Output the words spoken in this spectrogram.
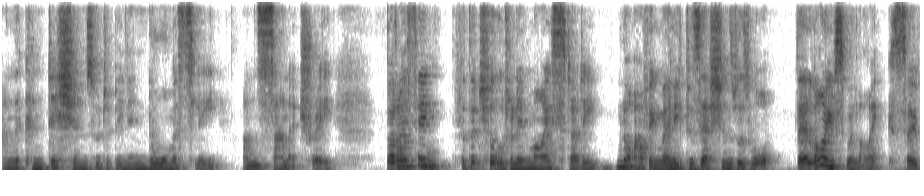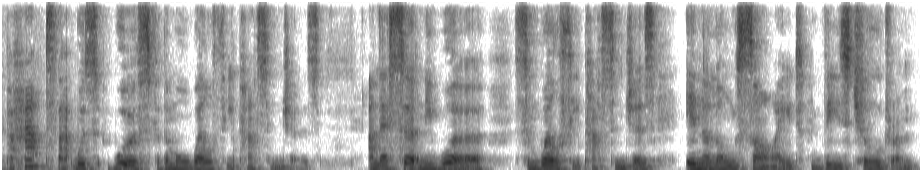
and the conditions would have been enormously unsanitary. But I think for the children in my study, not having many possessions was what their lives were like. So perhaps that was worse for the more wealthy passengers. And there certainly were some wealthy passengers in alongside these children.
